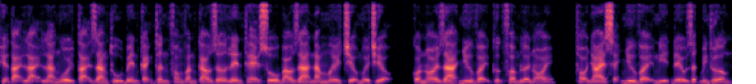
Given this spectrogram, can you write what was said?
Hiện tại lại là ngồi tại giang thủ bên cạnh thân phong văn cao dơ lên thẻ số báo ra năm mươi triệu, mười triệu, còn nói ra như vậy cực phẩm lời nói, thọ nhai sẽ như vậy nghĩ đều rất bình thường.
